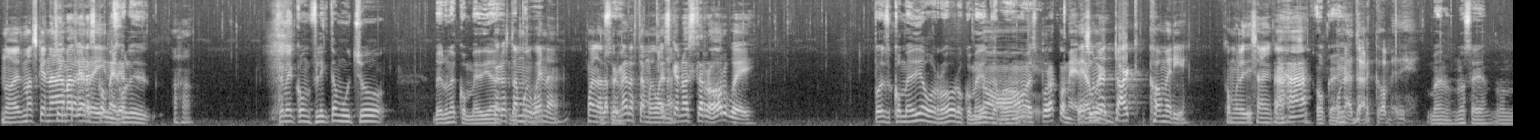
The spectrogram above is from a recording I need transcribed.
No, es más que nada Sí, más para bien es reír. comedia. Híjole, Ajá. se me conflicta mucho ver una comedia. Pero está muy terror. buena. Bueno, No la sé. primera está muy buena. Es que no es terror, güey. Pues comedia horror o comedia No, terror. es pura comedia, Es una dark comedy. Como le dicen acá. Ajá. Ok. Una dark comedy. Bueno, no sé. no-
